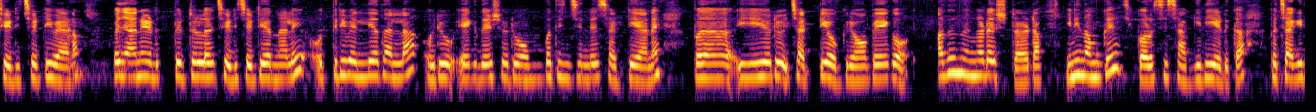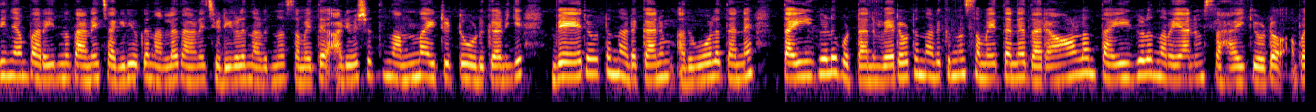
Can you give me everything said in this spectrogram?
ചെടിച്ചട്ടി വേണം. അപ്പൊ ഞാൻ എടുത്തിട്ടുള്ള ചെടിച്ചട്ടി പറഞ്ഞാൽ ഒത്തിരി വലിയതല്ല. ഒരു ഏകദേശം ഒരു ഒമ്പത് ഇഞ്ചിന്റെ ചട്ടിയാണ്. അപ്പൊ ഈ ഒരു ചട്ടിയോ ഗ്രോ ബാഗോ അത് നിങ്ങളുടെ ഇഷ്ടം കേട്ടോ. ഇനി നമുക്ക് കുറച്ച് ചകിരി എടുക്കാം. ഇപ്പൊ ചകിരി ഞാൻ പറയുന്നതാണ് ചകിരിയൊക്കെ നല്ലതാണ്. ചെടികൾ നടുന്ന സമയത്ത് അടിവശത്ത് നന്നായിട്ട് ഇട്ട് കൊടുക്കുകയാണെങ്കിൽ വേരോട്ടം നടക്കാനും അതുപോലെ തന്നെ തൈകൾ പൊട്ടാനും വേരോട്ടം നടക്കുന്ന സമയത്ത് തന്നെ ധാരാളം തൈകൾ നിറയാനും സഹായിക്കും കേട്ടോ. അപ്പൊ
